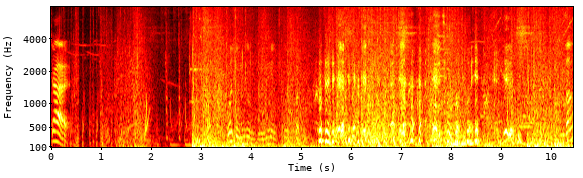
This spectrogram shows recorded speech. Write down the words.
짤. 뭐지 음수 음수 음수 저거 뭐해? 이방?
